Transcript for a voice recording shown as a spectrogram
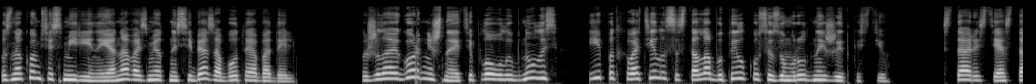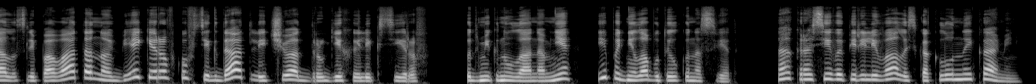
Познакомься с Мириной, и она возьмет на себя заботы об Адель. Пожилая горничная тепло улыбнулась и подхватила со стола бутылку с изумрудной жидкостью. К старости я стала слеповата, но бекеровку всегда отличу от других эликсиров. Подмигнула она мне и подняла бутылку на свет. Так красиво переливалась, как лунный камень.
